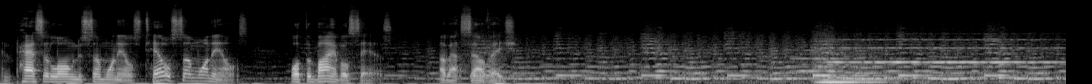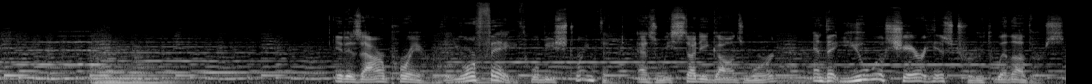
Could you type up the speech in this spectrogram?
and pass it along to someone else. Tell someone else what the Bible says about salvation. It is our prayer that your faith will be strengthened as we study God's Word and that you will share His truth with others.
